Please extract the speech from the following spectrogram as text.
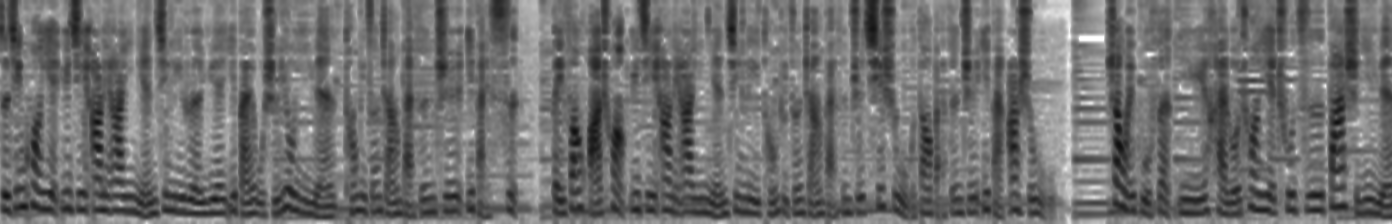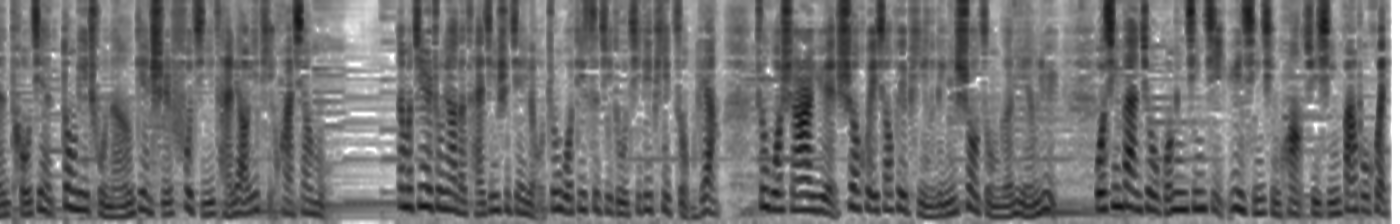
紫金矿业预计二零二一年净利润约一百五十六亿元，同比增长百分之一百四。北方华创预计二零二一年净利同比增长百分之七十五到百分之一百二十五。尚伟股份拟与海螺创业出资八十亿元投建动力储能电池负极材料一体化项目。那么今日重要的财经事件有：中国第四季度 GDP 总量、中国十二月社会消费品零售总额年率。国新办就国民经济运行情况举行发布会。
